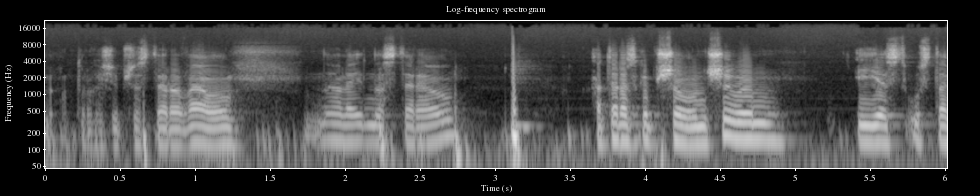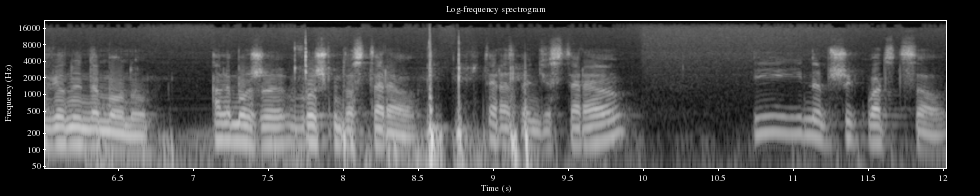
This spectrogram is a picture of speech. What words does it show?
No, trochę się przesterowało, no ale na stereo. A teraz go przełączyłem i jest ustawiony na mono. Ale może wróćmy do stereo. Teraz będzie stereo. I na przykład co?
